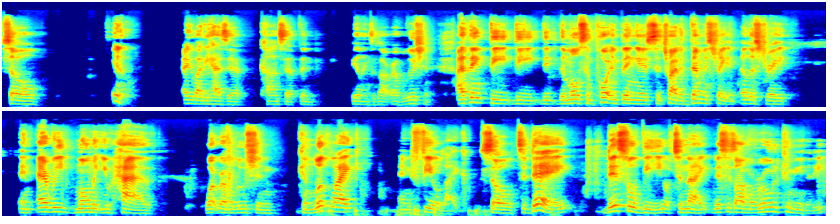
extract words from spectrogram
So, you know, everybody has their concept and feelings about revolution. I think the, the the the most important thing is to try to demonstrate and illustrate in every moment you have what revolution can look like and feel like. So today, this will be or tonight, this is our maroon community,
